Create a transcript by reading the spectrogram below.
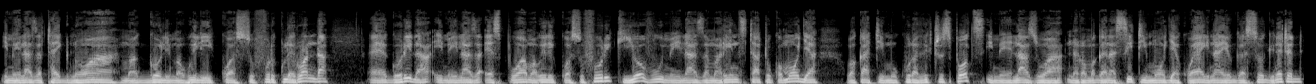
imeilaza Tig Noir magoli mawili kwa sufuri. Kule Rwanda eh, Gorila imeilaza Espoir mawili kwa sufuri. Kiovu imeilaza Marines tatu kwa moja, wakati Mukura Victory Sports imeelazwa na Romagana City moja kwa yai, nayo Gasog United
